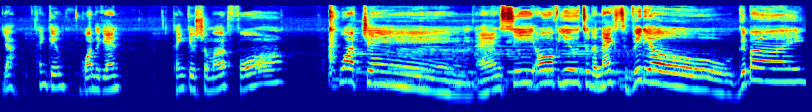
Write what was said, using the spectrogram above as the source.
Yeah thank you once again. Thank you so much for watching and see all of you to the next video. Goodbye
